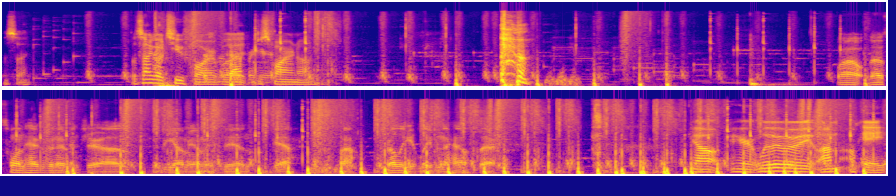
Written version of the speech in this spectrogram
This way. Let's not go too far, Stop but just here. far enough. Wow, that's one heck of an adventure. Uh, Yum Yum is in. Yeah. Wow. Really leaving the house there. Now, here, wait, wait, wait, wait, I'm, okay,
